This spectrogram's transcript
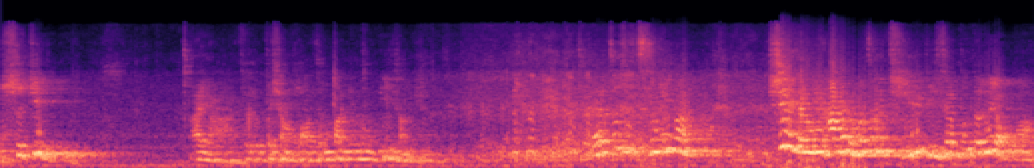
失敬。哎呀，这个不像话，怎么把你弄地上去了？哎，这是慈悲吗？现在你看我们这个体育比赛不得了啊！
